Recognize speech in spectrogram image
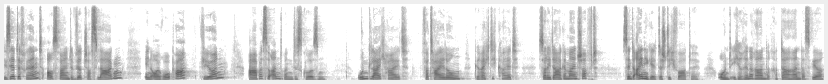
Die sehr different ausfallende Wirtschaftslagen in Europa führen aber zu anderen Diskursen. Ungleichheit, Verteilung, Gerechtigkeit, Solidargemeinschaft sind einige der Stichworte. Und ich erinnere daran, dass wir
